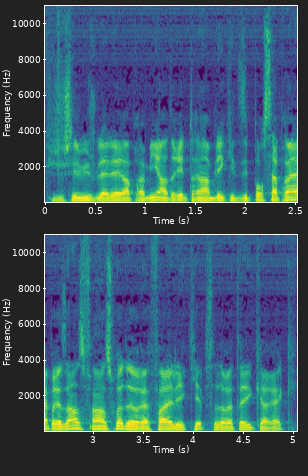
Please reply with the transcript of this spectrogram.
chez lui, je voulais lire en premier. André Tremblay qui dit Pour sa première présence, François devrait faire l'équipe. Ça devrait être correct.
